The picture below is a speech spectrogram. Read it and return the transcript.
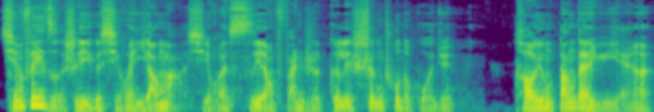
秦非子是一个喜欢养马、喜欢饲养繁殖各类牲畜的国君。套用当代语言啊，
